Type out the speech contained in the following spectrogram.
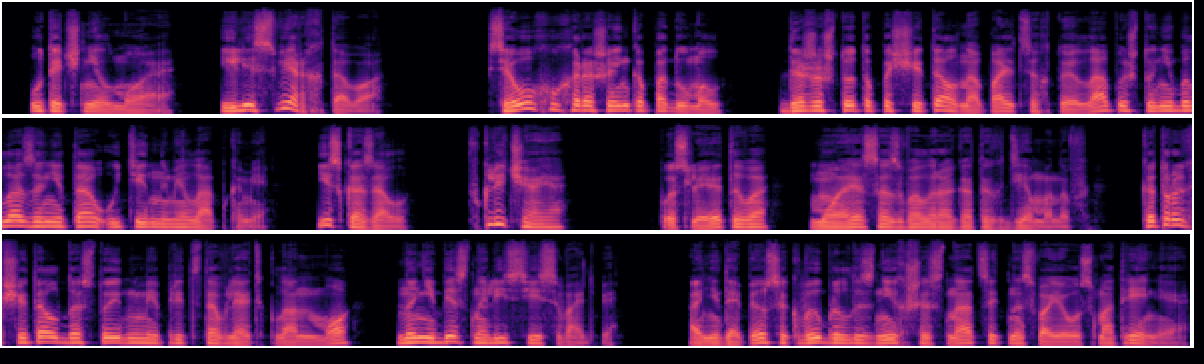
— уточнил Моэ, «или сверх того». Сяоху хорошенько подумал, даже что-то посчитал на пальцах той лапы, что не была занята утиными лапками, и сказал «включая». После этого Моэ созвал рогатых демонов, которых считал достойными представлять клан Мо на небесно-лисьей свадьбе, а недопесок выбрал из них 16 на свое усмотрение.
